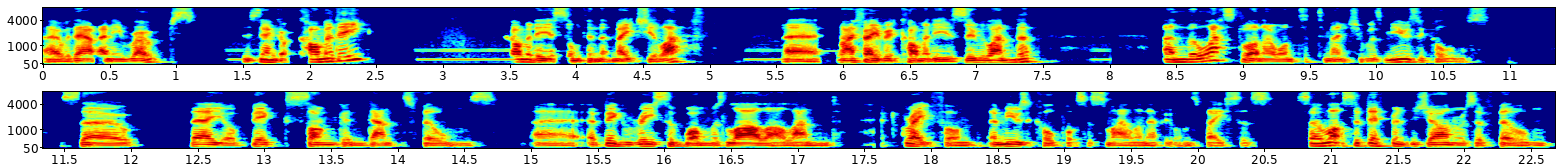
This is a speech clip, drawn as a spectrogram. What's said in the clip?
uh, without any ropes. There's then got comedy. Comedy is something that makes you laugh. Uh, my favourite comedy is Zoolander. And the last one I wanted to mention was musicals. So they're your big song and dance films. Uh, a big recent one was La La Land. Great fun. A musical puts a smile on everyone's faces. So lots of different genres of film.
